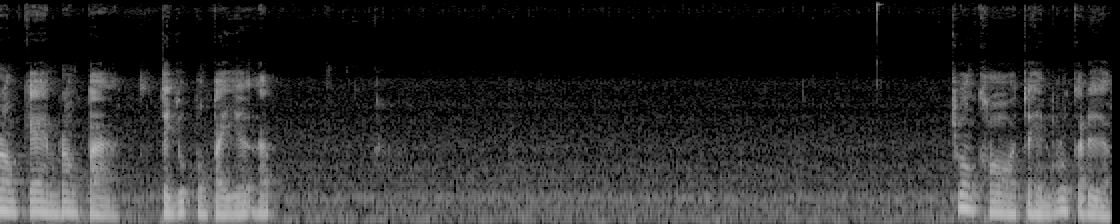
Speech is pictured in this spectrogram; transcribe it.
ร่องแก้มร่องปากจะยุบลงไปเยอะครับ ช่วงคอจะเห็นรูปกระเดือก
